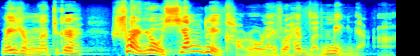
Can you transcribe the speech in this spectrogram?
为什么呢？这个涮肉相对烤肉来说还文明点啊。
